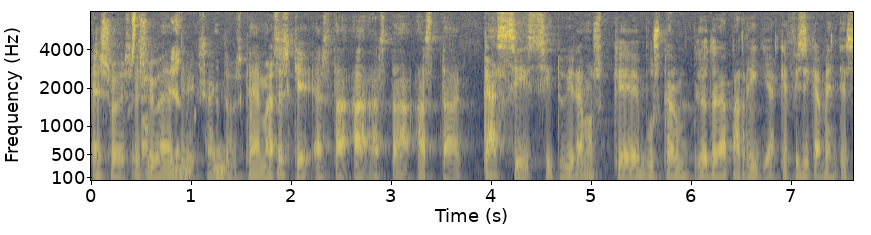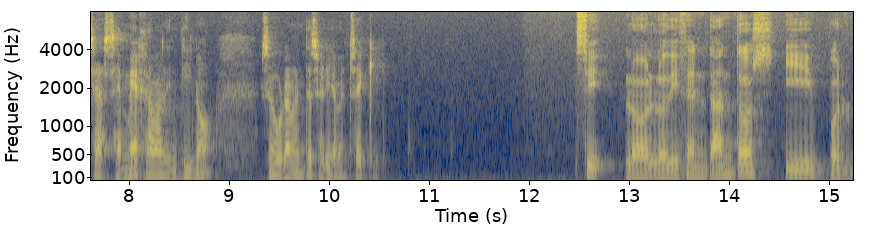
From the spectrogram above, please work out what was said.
eso es, eso iba a decir, exacto. Es que además es que hasta, hasta, hasta casi, si tuviéramos que buscar un piloto de la parrilla que físicamente se asemeja a Valentino, seguramente sería Betseki. Sí, lo, dicen tantos y por,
